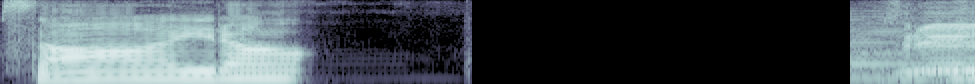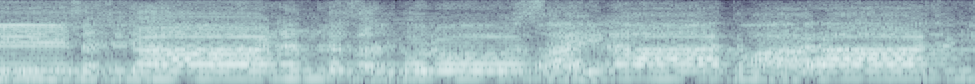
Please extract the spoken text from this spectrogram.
சாய்ரா श्री सच्चिदानंद सदगुरु साईनाथ महाराज की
